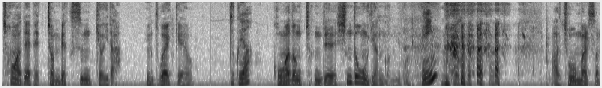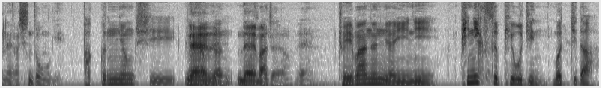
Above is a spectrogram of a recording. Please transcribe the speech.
청와대 백전백승 격이다. 이거 누가 할게요? 누구요? 공화당 총재 신동욱이 한 겁니다. 엥? 아 좋은 말 썼네요 신동욱이. 박근영 씨 네, 남편 네, 네 맞아요. 예. 죄 많은 여인이 피닉스 피우진 멋지다.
